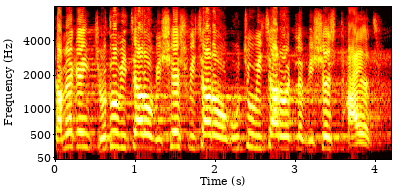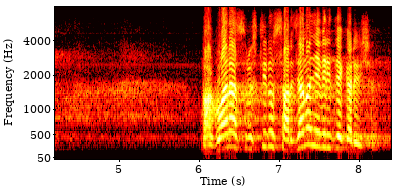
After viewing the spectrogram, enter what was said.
તમે કંઈક જુદું વિચારો, વિશેષ વિચારો, ઊંચું વિચારો એટલે વિશેષ થાય જ. ભગવાન સૃષ્ટિનું સર્જન જ એવી રીતે કર્યું છે.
